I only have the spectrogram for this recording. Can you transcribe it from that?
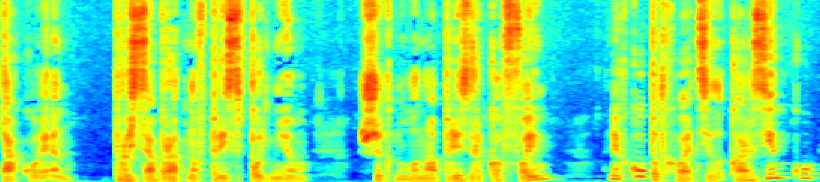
«Так, Уэн, брысь обратно в преисподнюю!» шикнула на призрака Фейм, легко подхватила корзинку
